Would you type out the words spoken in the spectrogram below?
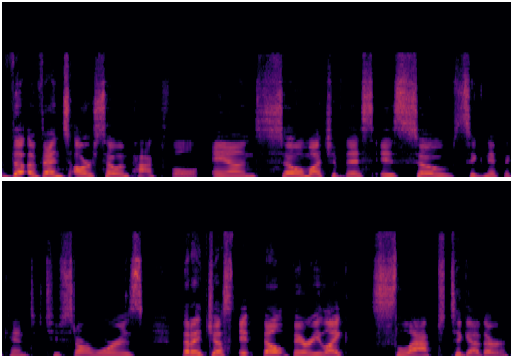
the events are so impactful and so much of this is so significant to Star Wars that I just it felt very like slapped together.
